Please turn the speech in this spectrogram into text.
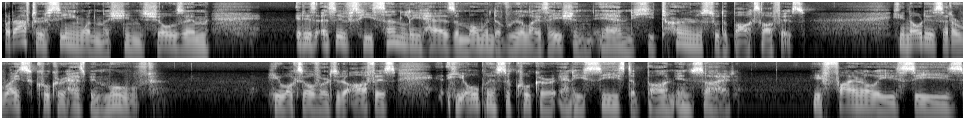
But after seeing what the machine shows him, it is as if he suddenly has a moment of realization and he turns to the box office. He notices that a rice cooker has been moved. He walks over to the office, he opens the cooker and he sees the bun inside. He finally sees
